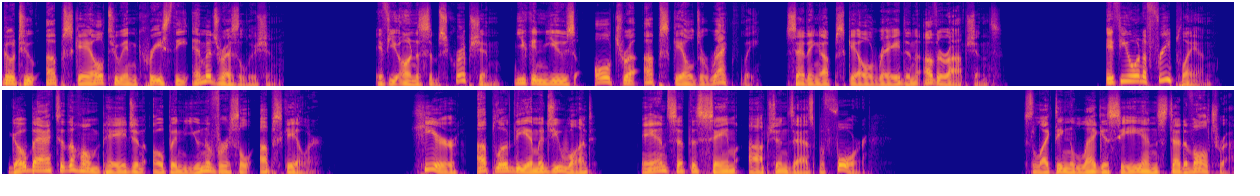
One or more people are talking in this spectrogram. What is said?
Go to Upscale to increase the image resolution. If you own a subscription, you can use Ultra Upscale directly, setting upscale rate and other options. If you own a free plan, Go back to the home page and open Universal Upscaler. Here, upload the image you want and set the same options as before, selecting Legacy instead of Ultra.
